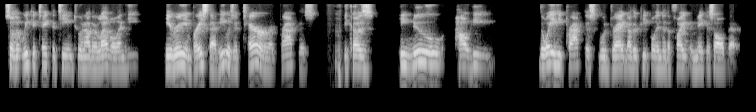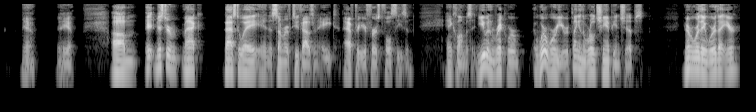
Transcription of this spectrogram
so that we could take the team to another level. And he he really embraced that. He was a terror at practice because he knew how he the way he practiced would drag other people into the fight and make us all better. Yeah yeah. Um, it, mr mack passed away in the summer of 2008 after your first full season in columbus and you and rick were where were you? You were playing in the World Championships. You remember where they were that year?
